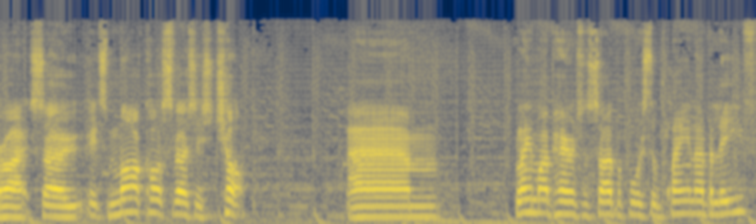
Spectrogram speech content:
right, so it's Markos versus Chop. Um, Blame My Parents and Cyberpool is still playing, I believe.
